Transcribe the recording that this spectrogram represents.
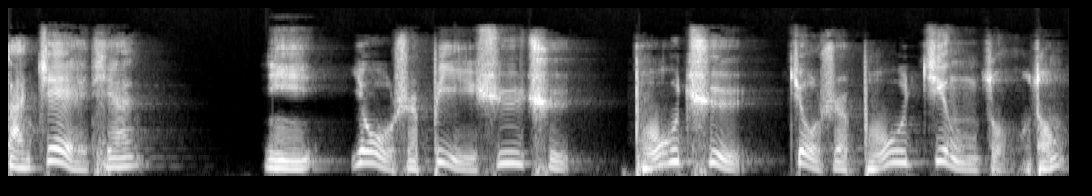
但这天，你又是必须去，不去就是不敬祖宗，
